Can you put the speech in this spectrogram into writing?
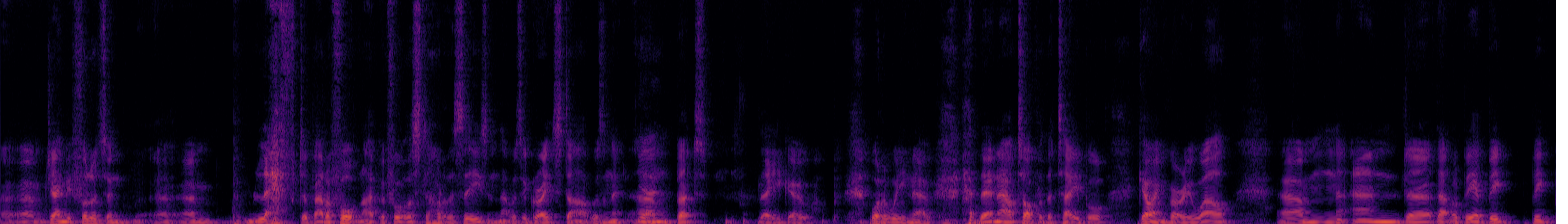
uh, um, Jamie Fullerton, uh, um, left about a fortnight before the start of the season. That was a great start, wasn't it? Yeah. Um, but there you go. What do we know? They're now top of the table, going very well. Um, and uh, that will be a big, big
